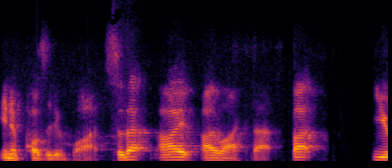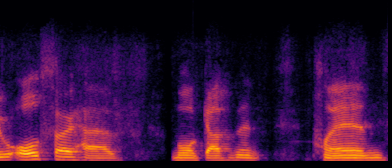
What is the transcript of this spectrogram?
in a positive light. So that I, I like that. But you also have more government plans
